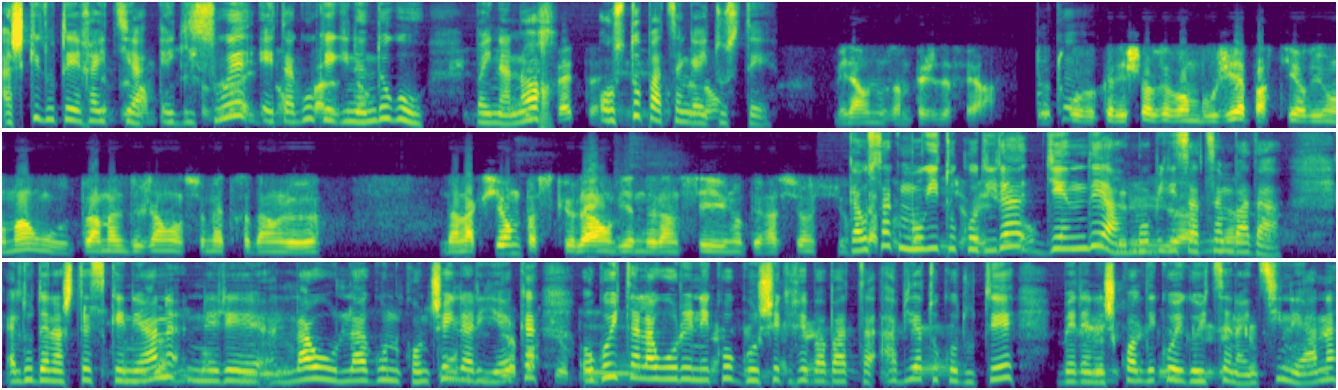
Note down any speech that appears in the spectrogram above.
Aski dute erraitzia egizue eta guk eginen dugu, baina nor, oztopatzen gaituzte. Mais là, on nous empêche de faire. Je trouve que les choses vont bouger à partir du moment où pas mal de gens vont se mettre dans le dans l'action parce que là on vient de lancer une opération sur Gauzak mugituko dira jendea mobilizatzen bada. Eldu den astezkenean nire lau lagun kontseilariek ogoita laureneko gosekre bat abiatuko dute beren eskualdeko egoitzen aintzinean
